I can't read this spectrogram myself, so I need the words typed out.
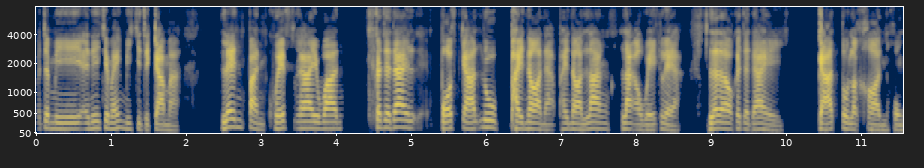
มันจะมีไอ้นี่ใช่ไหมมีกิจกรรมอะเล่นปั่นเควสรายวัน ก็จะได้โปสการ์ดรูปไพนอนอะไพนอนร่างร่างอเวกเลยอะแล้วเราก็จะได้การ์ดตัวละครฮง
